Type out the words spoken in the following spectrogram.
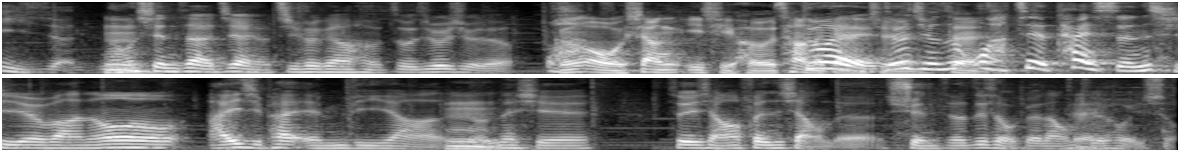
艺人，然后现在既然有机会跟他合作，就会觉得跟偶像一起合唱对，就会觉得哇，这也太神奇了吧！然后还一起拍 MV 啊，嗯、那些。所以想要分享的，选择这首歌当最后一首。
